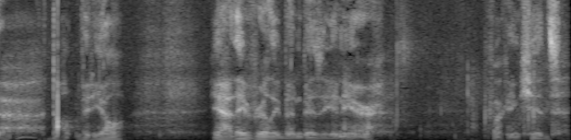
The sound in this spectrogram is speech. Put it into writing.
adult video. Yeah, they've really been busy in here. Fucking kids.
